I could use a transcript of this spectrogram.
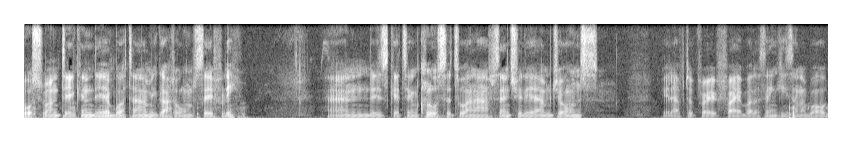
Close run taken there, but um, he got home safely and is getting closer to an half century there, um, Jones. We'll have to verify, but I think he's on about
